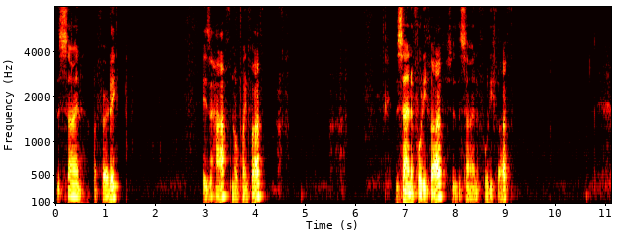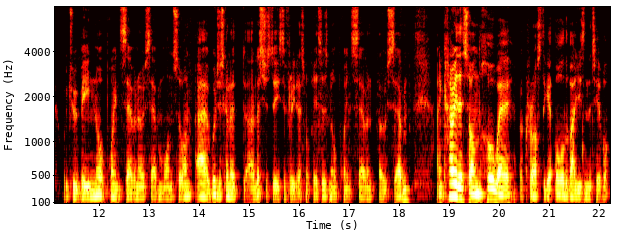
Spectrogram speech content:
the sine of 30 is a half, 0.5 the sine of 45, so the sine of 45, which would be 0.7071 so on. Uh, we're just going to, uh, let's just do these to three decimal places, 0.707, and carry this on the whole way across to get all the values in the table.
